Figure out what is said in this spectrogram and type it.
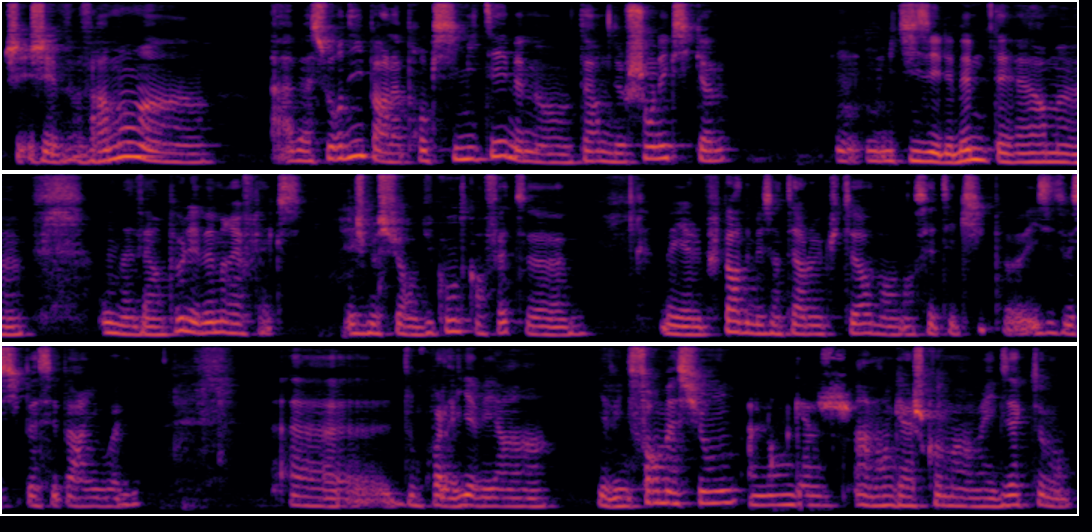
J'ai vraiment un, abasourdi par la proximité, même en termes de champ lexical. On, utilisait les mêmes termes, euh, on avait un peu les mêmes réflexes. Et je me suis rendu compte qu'en fait, euh, bah, la plupart de mes interlocuteurs dans, cette équipe, ils étaient aussi passés par EY. donc voilà, il y avait un, il y avait une formation, un langage, un langage commun, exactement.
